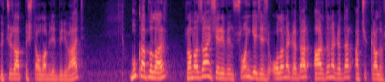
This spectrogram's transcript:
360 da olabilir bir rivayet. Bu kapılar Ramazan Şerif'in son gecesi olana kadar ardına kadar açık kalır.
